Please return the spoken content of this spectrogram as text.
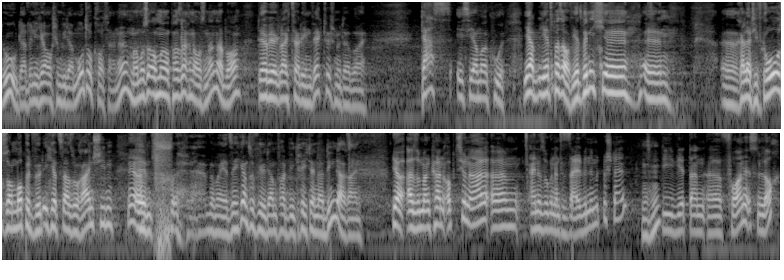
du, da bin ich ja auch schon wieder Motocrosser. Ne? Man muss auch mal ein paar Sachen auseinanderbauen. Der hat ja gleichzeitig einen Werktisch mit dabei. Das ist ja mal cool. Ja, jetzt pass auf, jetzt bin ich äh, äh, äh, relativ groß. So ein Moped würde ich jetzt da so reinschieben. Ja. Ähm, pff, wenn man jetzt nicht ganz so viel Dampf hat, wie kriege ich denn das Ding da rein? Ja, also man kann optional ähm, eine sogenannte Seilwinde mitbestellen. Mhm. Die wird dann äh, vorne ist ein Loch,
